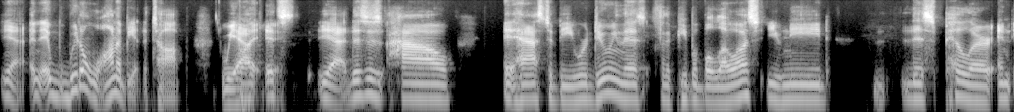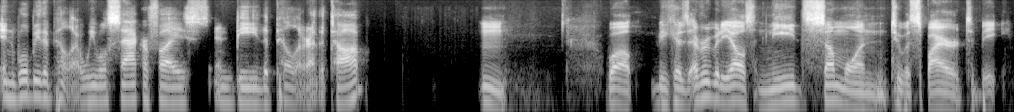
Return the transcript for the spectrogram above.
Yeah, and it, we don't want to be at the top. We have but to be. it's yeah. This is how it has to be. We're doing this for the people below us. You need this pillar, and and we'll be the pillar. We will sacrifice and be the pillar at the top. Mm. Well, because everybody else needs someone to aspire to be.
